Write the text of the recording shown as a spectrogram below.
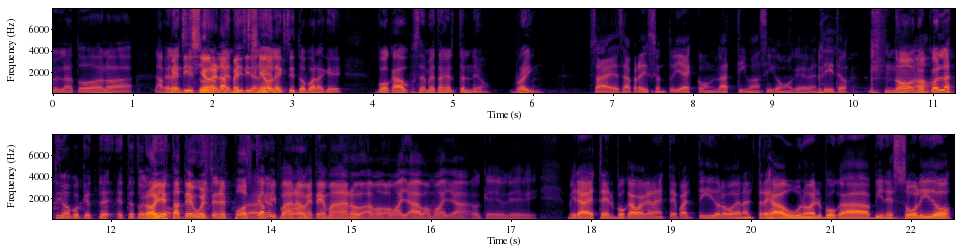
¿verdad? Todas las bendiciones, éxito, las bendiciones. y el éxito para que Boca se meta en el torneo. Rain. O sea, esa predicción tuya es con lástima, así como que bendito. No, no, No. es con lástima porque este, este torneo... Roy, estás de vuelta en el podcast, en el mi pana. podcast. Mete mano. Vamos, vamos allá, vamos allá. ok, ok, ok. Mira, este, el Boca va a ganar este partido, lo va a ganar 3 a 1. El Boca viene sólido.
